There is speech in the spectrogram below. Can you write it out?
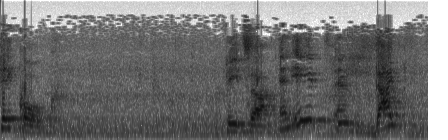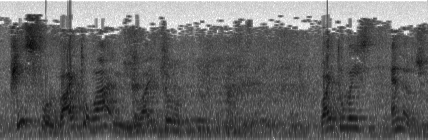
take Coke, pizza, and eat and die peaceful. Why to run? Why to, why to waste energy?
